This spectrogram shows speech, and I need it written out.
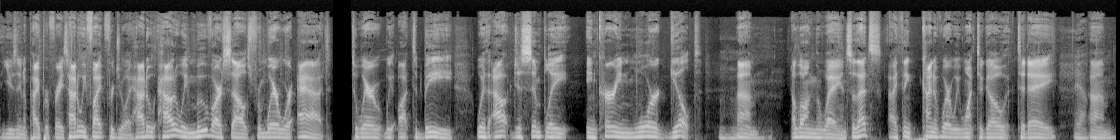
using a Piper phrase? How do we fight for joy? How do how do we move ourselves from where we're at to where we ought to be without just simply incurring more guilt um, along the way? And so that's I think kind of where we want to go today. Yeah. Um,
